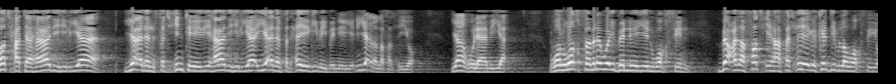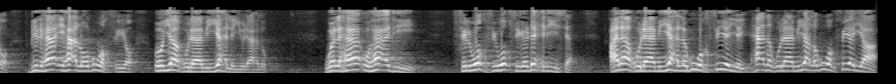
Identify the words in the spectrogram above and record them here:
fatxata haadihi lyaa ya-dan fadxinteedii haadihi lyaa ya-dan fadxaheegii bay baneeyeen in ya-da la fadxiyo yaa way baneeyeen bacda fatxihaa fatxaheega kadib la waqfiyo bilhaai ha loogu waqfiyo oo yaa ghulaamiyah la yidhaahdo walhaau haddii fi lwaqfi waqfiga dhexdiisa calaa ghulaamiyah lagu waqfiyayey hada ghulaamiyah lagu waqfiyayaa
